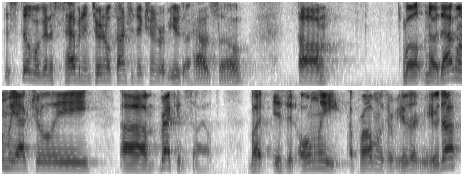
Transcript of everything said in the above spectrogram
This still, we're going to have an internal contradiction of Rabbi Yehuda. How so? Um, well, no, that one we actually um, reconciled. But is it only a problem with Rabbi Yehuda? Rabbi Yehuda,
